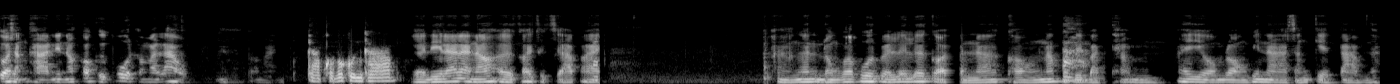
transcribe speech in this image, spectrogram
ตัวสังขารนี่เนาะก็คือพูดออกมาเล่าประมาณกราบขอบพระคุณครับเออดีแล้วแหละเนาะเออค่อยศึกษาไปอ่างั้นหลวงพ่อพูดไปเรื่อยๆก่อนนะของนักปฏิบัติธรรมให้โยมลองพิจารณาสังเกตตามนะ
